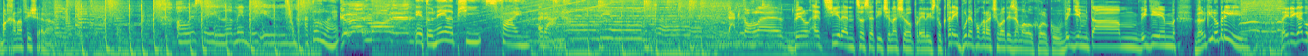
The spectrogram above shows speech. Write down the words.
bacha na Fischera. A tohle je to nejlepší z Fine rána. Tak tohle byl Ed Sheeran, co se týče našeho playlistu, který bude pokračovat i za malou chvilku. Vidím tam, vidím, velký dobrý, Lady Gaga.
